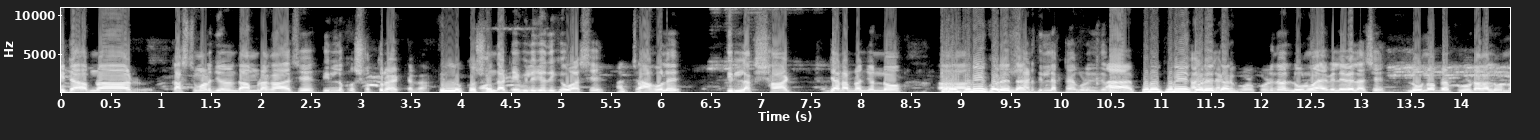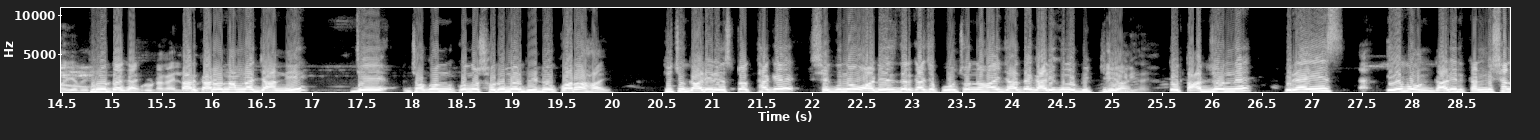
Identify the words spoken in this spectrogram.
এটা আপনার কাস্টমারের জন্য দাম রাখা আছে তিন লক্ষ সত্তর হাজার টাকা। তিন লক্ষ সন্ধ্যা টেবিলে যদি কেউ আসে আচ্ছা। তাহলে তিন লাখ ষাট যান আপনার জন্য পুরোপুরি করে দেন। সাড়ে লাখ টাকা করে দিতে হ্যাঁ পুরোপুরি করে দেন। করে দেন লোনও অ্যাভেলেবেল আছে। লোনও আপনার পুরো টাকা লোন হয়ে যাবে। পুরো টাকায়। পুরো টাকায় তার কারণ আমরা জানি যে যখন কোনো শোরুমের ভিডিও করা হয় কিছু গাড়ির স্টক থাকে সেগুলো অডিয়েন্সদের কাছে পৌঁছানো হয় যাতে গাড়িগুলো বিক্রি হয়। তো তার জন্য প্রাইস এবং গাড়ির কন্ডিশন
